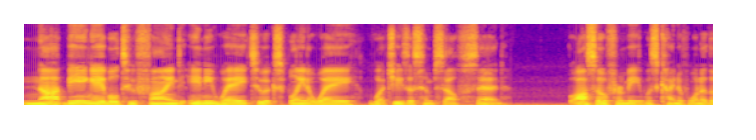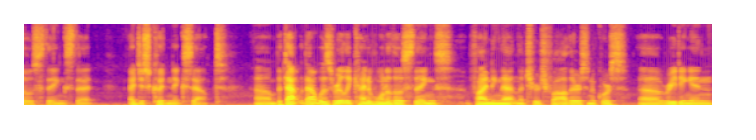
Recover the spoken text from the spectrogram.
not being able to find any way to explain away what Jesus himself said, also for me was kind of one of those things that I just couldn't accept. Um, but that that was really kind of one of those things finding that in the church fathers and of course uh, reading in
